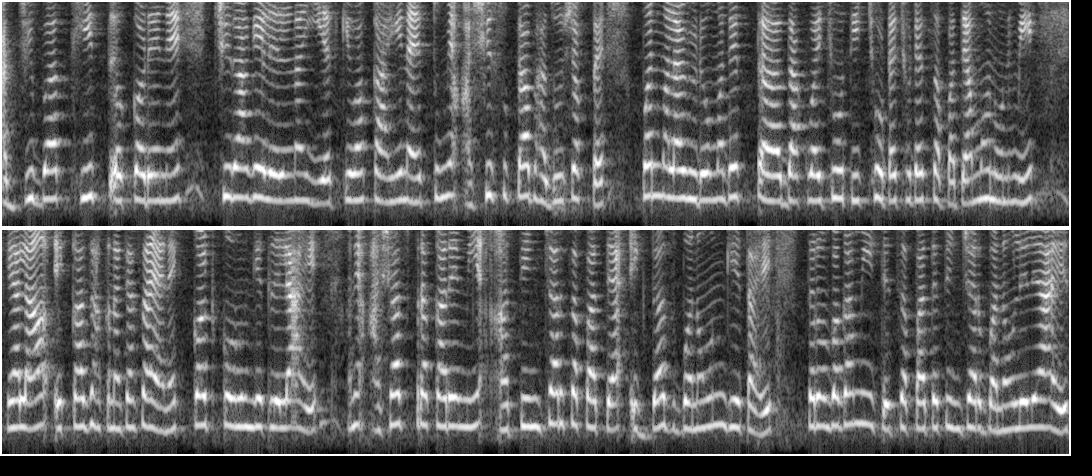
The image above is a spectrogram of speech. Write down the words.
अजिबात ही कडेने चिरा गेलेले नाही आहेत किंवा काही नाही तुम्ही अशी सुद्धा भाजू शकताय. पण मला व्हिडिओमध्ये दाखवायची होती छोट्या छोट्या चपात्या म्हणून मी याला एका झाकणाच्या साहाय्याने कट करून घेतलेल्या आहे. आणि अशाच प्रकारे मी तीन चार चपात्या एकदाच बनवून घेत आहे. तर मग बघा मी इथे चपात्या तीन चार बनवलेल्या आहेत.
